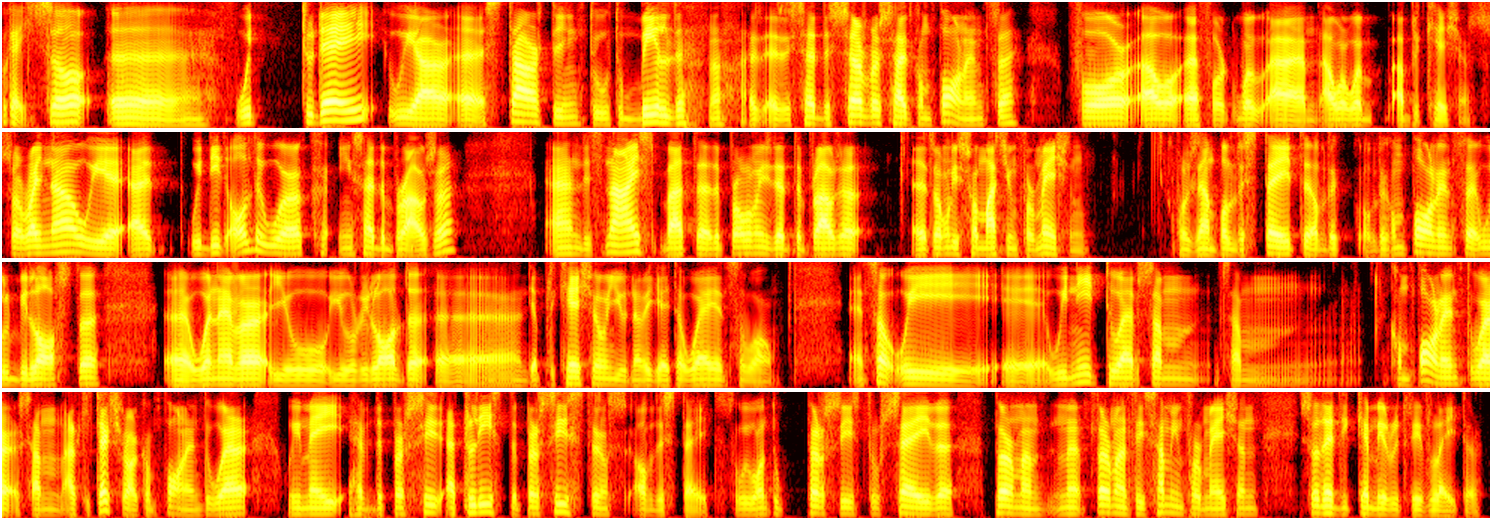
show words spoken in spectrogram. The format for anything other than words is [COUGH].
Okay, so uh, with today we are uh, starting to to build, uh, as, as I said, the server-side components uh, for our uh, for web, um, our web applications. So right now we uh, we did all the work inside the browser, and it's nice, but the problem is that the browser has only so much information. For example, the state of the of the components will be lost uh, whenever you you reload uh, the application, you navigate away, and so on. And so we uh, we need to have some some component where some architectural component where we may have the at least the persistence of the state. So we want to persist to save uh, permanent, permanently some information so that it can be retrieved later.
